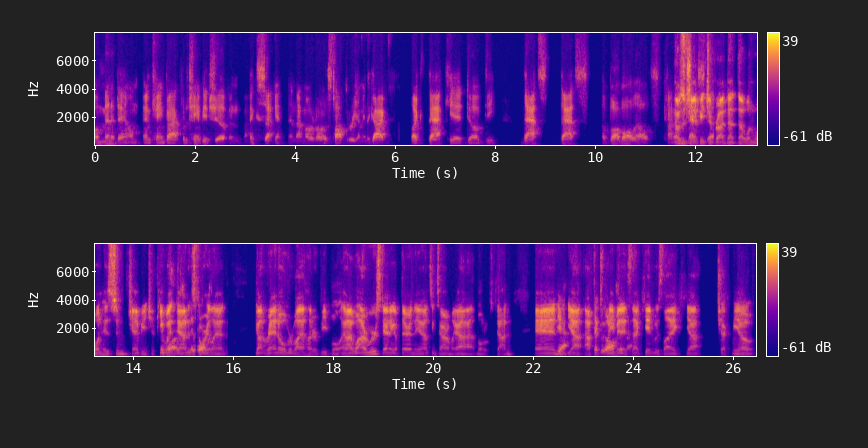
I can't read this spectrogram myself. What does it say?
a minute down, and came back for the championship and I think second in that moto. It was top three. I mean, the guy, like that kid, dug deep. That's that's above all else, kind of. That was a championship step. ride. That that one won his championship. He it went was. down in Storyland, was. got ran over by a hundred people, and I, I we were standing up there in the announcing tower. I'm like, ah, that moto's done. And yeah, yeah after 20 minutes, that. that. kid was like, yeah, check me out.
